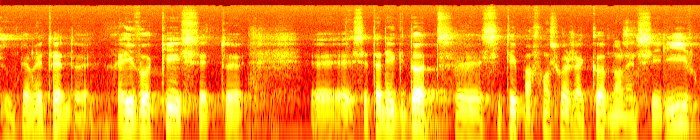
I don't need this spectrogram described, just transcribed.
je me permettrai de réévoquer cette, euh, anecdote euh, citée par François Jacob dans l'un de ses livres,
